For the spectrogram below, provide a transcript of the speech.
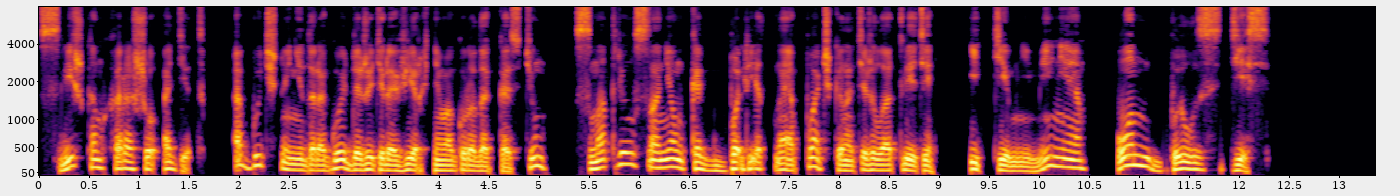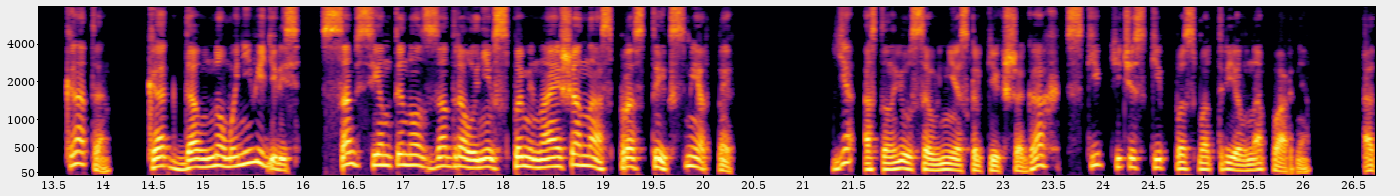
слишком хорошо одет. Обычный недорогой для жителя верхнего города костюм смотрелся на нем как балетная пачка на тяжелоатлете, и тем не менее он был здесь. «Ката, как давно мы не виделись! Совсем ты нос задрал и не вспоминаешь о нас, простых смертных!» Я остановился в нескольких шагах, скептически посмотрев на парня. «А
